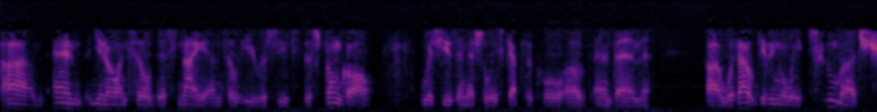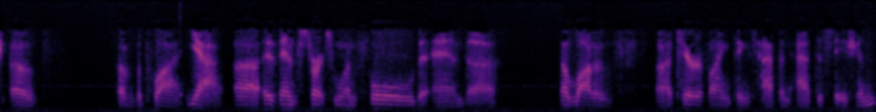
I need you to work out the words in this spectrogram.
Um, and you know, until this night, until he receives this phone call, which he's initially skeptical of, and then, uh, without giving away too much of of the plot, yeah, uh, events start to unfold, and uh, a lot of uh, terrifying things happen at the station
